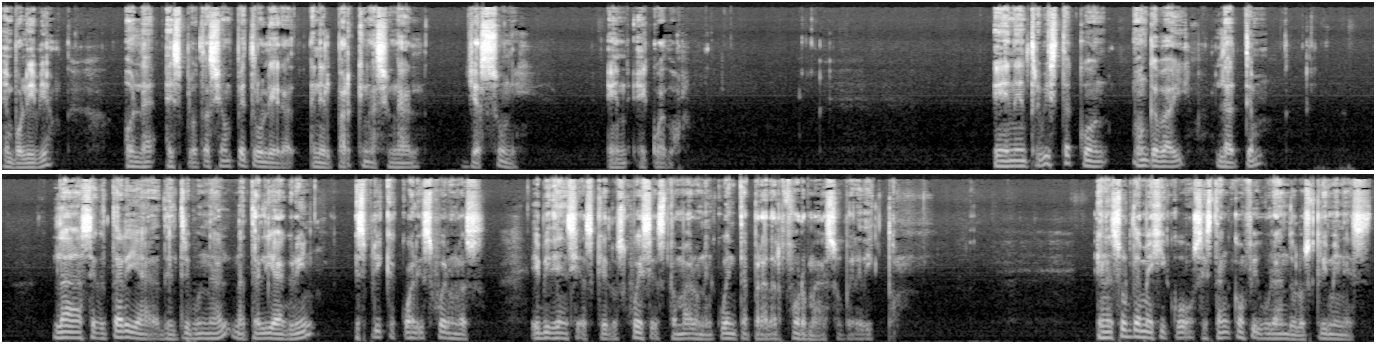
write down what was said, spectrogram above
en Bolivia, o la explotación petrolera en el Parque Nacional Yasuni, en Ecuador. En entrevista con Mongabay Latem, la secretaria del tribunal, Natalia Green, explica cuáles fueron las evidencias que los jueces tomaron en cuenta para dar forma a su veredicto. En el sur de México se están configurando los crímenes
